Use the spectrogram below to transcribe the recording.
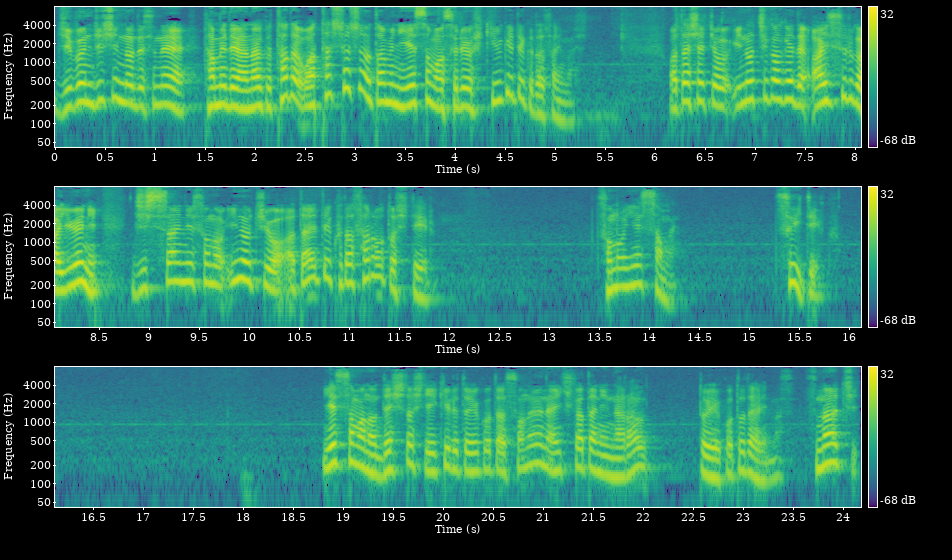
自分自身のですね、ためではなく、ただ私たちのためにイエス様はそれを引き受けてくださいました。私たちを命がけで愛するがゆえに、実際にその命を与えてくださろうとしている。そのイエス様についていく。イエス様の弟子として生きるということは、そのような生き方に習うということであります。すなわち、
